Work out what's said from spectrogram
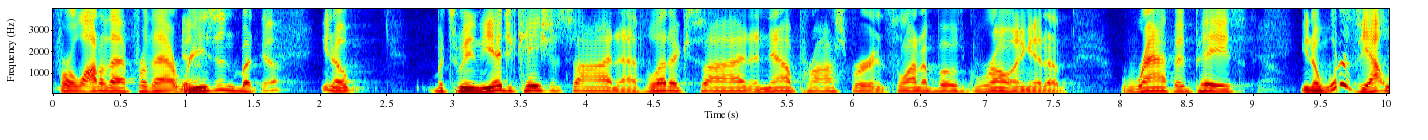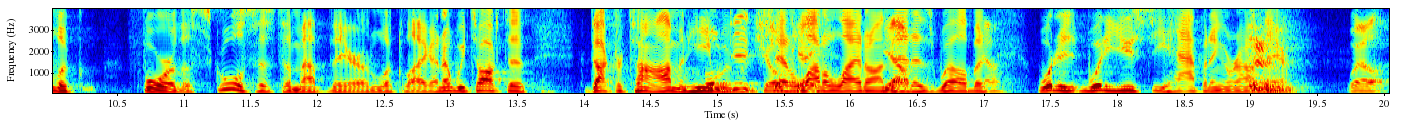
for a lot of that for that reason. But Yeah. you know, between the education side and athletic side, and now Prosper and Celina both growing at a rapid pace, you know, what does the outlook for the school system up there look like? I know we talked to Dr. Tom, and he Oh, did shed Okay. a lot of light on Yeah. that as well. But Yeah. what do what do you see happening around there? Well,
